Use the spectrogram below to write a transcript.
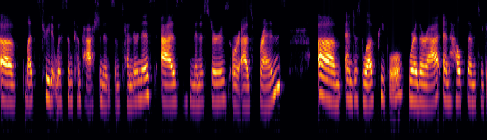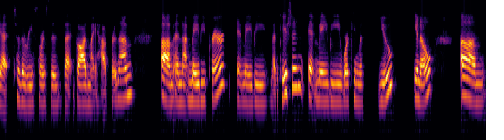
of let's treat it with some compassion and some tenderness as ministers or as friends um, and just love people where they're at and help them to get to the resources that God might have for them. Um, and that may be prayer, it may be medication, it may be working with you, you know, um,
